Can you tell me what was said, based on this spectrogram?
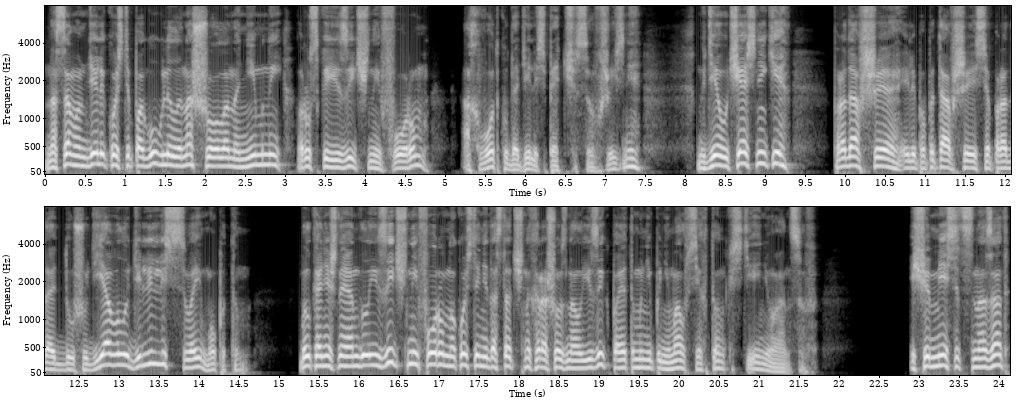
На самом деле Костя погуглил и нашел анонимный русскоязычный форум — ах вот куда делись пять часов жизни, где участники, продавшие или попытавшиеся продать душу дьяволу, делились своим опытом. Был, конечно, и англоязычный форум, но Костя недостаточно хорошо знал язык, поэтому не понимал всех тонкостей и нюансов. Еще месяц назад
